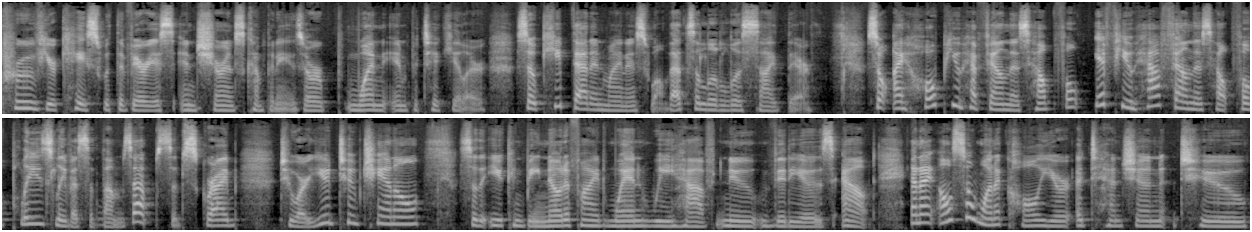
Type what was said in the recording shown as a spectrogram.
prove your case with the various insurance companies or one in particular? So keep that in mind as well. That's a little aside there. So I hope you have found this helpful. If you have found this helpful, please leave us a thumbs up, subscribe to our YouTube channel so that you can be notified when we have new videos out. And I also want to call your attention to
